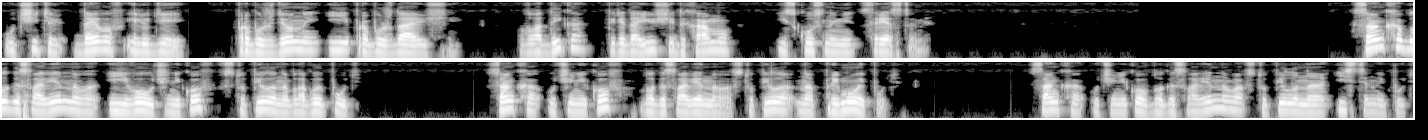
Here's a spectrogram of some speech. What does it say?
учитель девов и людей, пробужденный и пробуждающий, владыка передающий Дхамму искусными средствами. Сангха Благословенного и его учеников вступила на благой путь. Сангха учеников Благословенного вступила на прямой путь. Сангха учеников Благословенного вступила на истинный путь.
